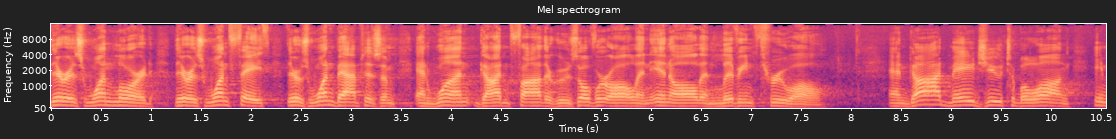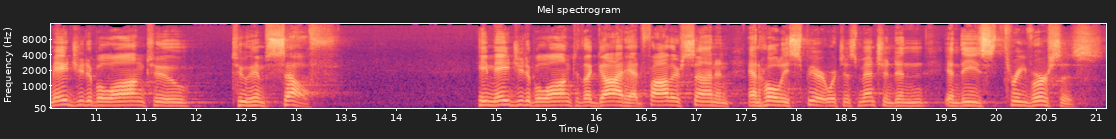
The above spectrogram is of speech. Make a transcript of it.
There is one Lord, there is one faith, there is one baptism, and one God and Father who's over all and in all and living through all. And God made you to belong. He made you to belong to, to Himself. He made you to belong to the Godhead, Father, Son, and, and Holy Spirit, which is mentioned in, in these three verses.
